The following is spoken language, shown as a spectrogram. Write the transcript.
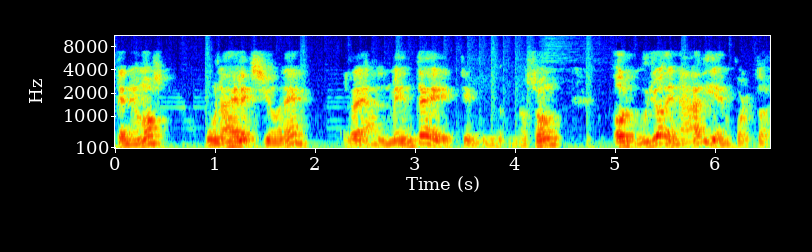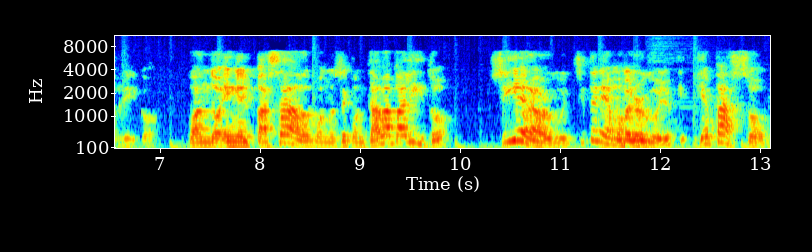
tenemos unas elecciones realmente que no son orgullo de nadie en Puerto Rico. Cuando en el pasado, cuando se contaba palito, sí era orgullo, sí teníamos el orgullo. ¿Qué, pasó?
